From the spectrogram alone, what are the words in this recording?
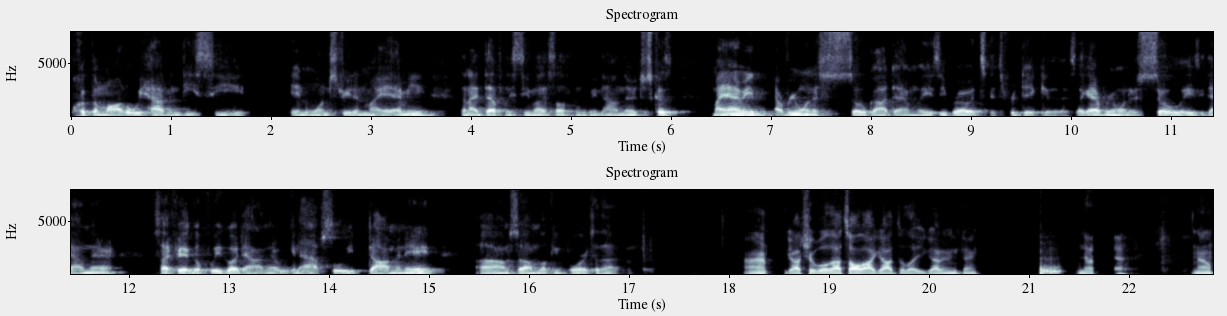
put the model we have in DC in one street in Miami, then I definitely see myself moving down there just because Miami, everyone is so goddamn lazy, bro. It's it's ridiculous. Like everyone is so lazy down there. So I feel like if we go down there, we can absolutely dominate. Um, so I'm looking forward to that. All right, gotcha. Well, that's all I got Dlet you got anything. No, yeah. No.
